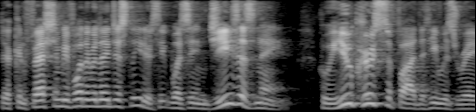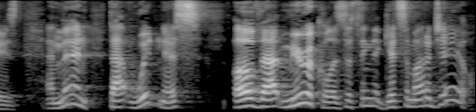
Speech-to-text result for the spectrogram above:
Their confession before the religious leaders, it was in Jesus' name, who you crucified, that he was raised. And then that witness of that miracle is the thing that gets him out of jail.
